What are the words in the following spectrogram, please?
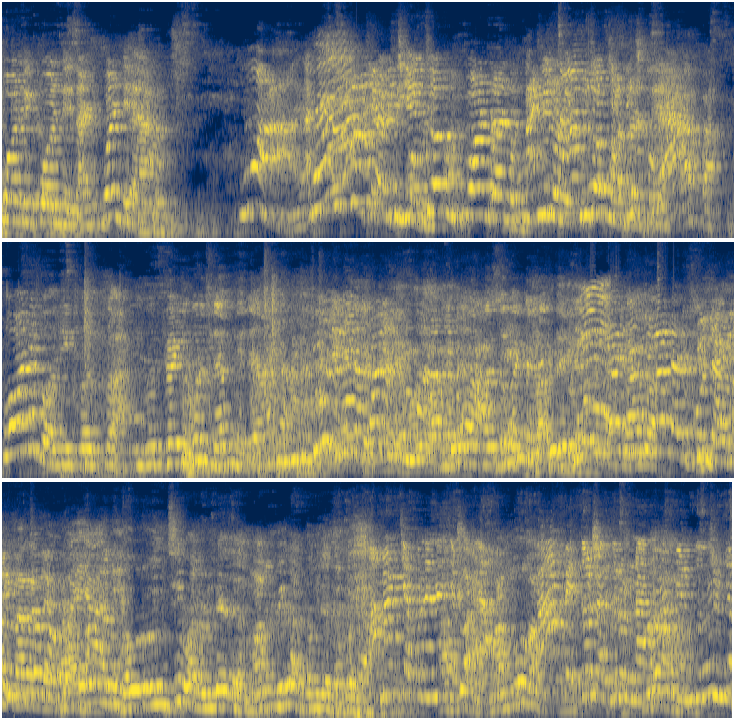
పోండి పోండి నడిపోండి పోండి పోనీ కొడుకు చూడు అదే. వాళ్ళని గౌరవించి వాళ్ళు ఉండేది మనం మీరు అర్థం చేసుకోవాలి అమ్మని చెప్పనన్నా అట్లా, చెప్పలా మనము ఆ, పెద్దోళ్ళు అందరూ ఉన్నారు నేను కూర్చుంటే.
